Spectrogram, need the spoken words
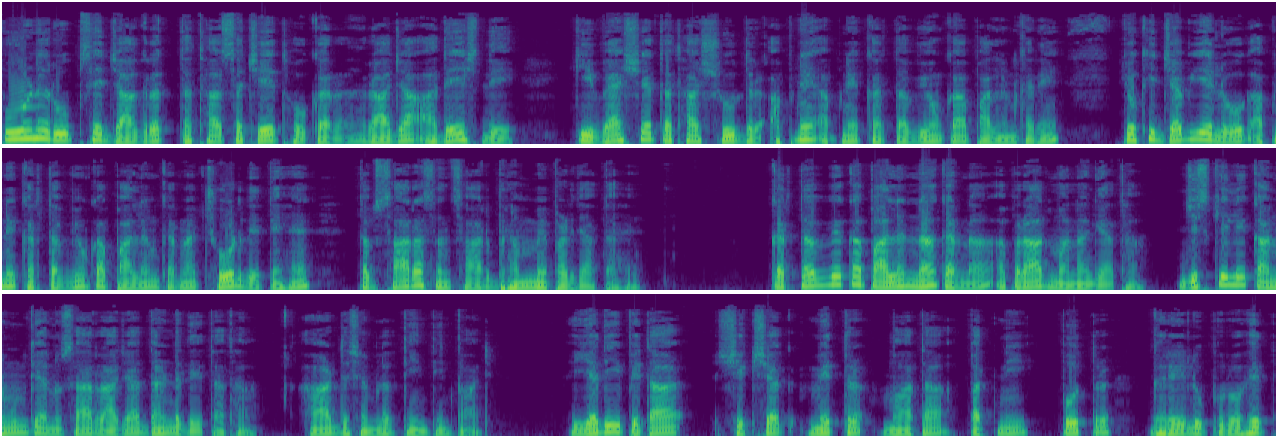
पूर्ण रूप से जागृत तथा सचेत होकर राजा आदेश दे कि वैश्य तथा शूद्र अपने अपने कर्तव्यों का पालन करें क्योंकि जब ये लोग अपने कर्तव्यों का पालन करना छोड़ देते हैं, तब सारा संसार भ्रम में पड़ जाता है। कर्तव्य का पालन न करना अपराध माना गया था, जिसके लिए कानून के अनुसार राजा दंड देता था। आठ दशमलव तीन तीन पाँच। यदि पिता, शिक्षक, मित्र, माता, पत्नी, पुत्र, घरेलू पुरोहित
